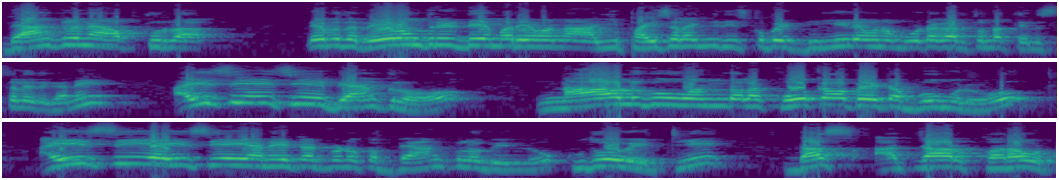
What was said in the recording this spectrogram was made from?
బ్యాంకులనే ఆపుతుర్రా? లేకపోతే రేవంత్ రెడ్డి మరి ఏమన్నా ఈ పైసలన్నీ తీసుకుపోయి ఢిల్లీలో ఏమైనా మూటగడుతున్నా తెలుస్తలేదు కానీ ఐసిఐసిఐ బ్యాంకులో నాలుగు వందల కోకాపేట భూములు ఐసిఐసిఐ అనేటటువంటి ఒక బ్యాంకులో వీళ్ళు కుదోబెట్టి దస్ హజార్ కరౌడ్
